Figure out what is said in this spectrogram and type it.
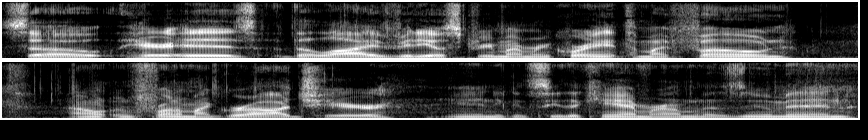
So here is the live video stream. I'm recording it to my phone out in front of my garage here. And you can see the camera. I'm going to zoom in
